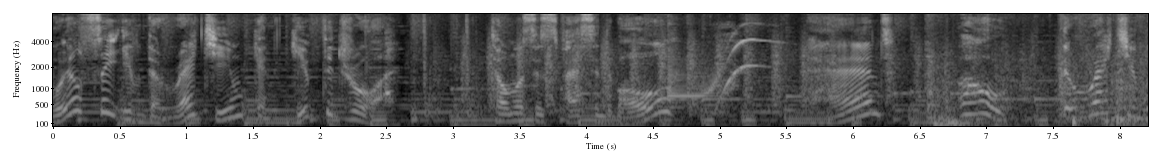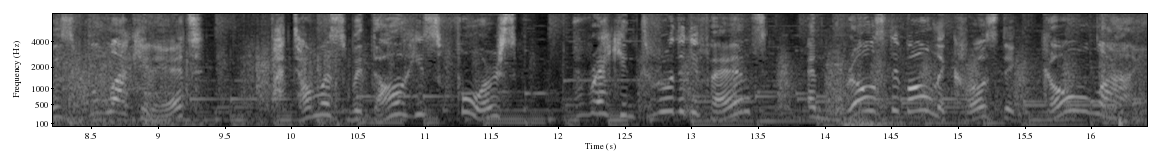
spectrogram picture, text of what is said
we'll see if the red team can keep the draw. Thomas is passing the ball. And... Oh! The red team is blocking it! But Thomas, with all his force, breaking through the defense and rolls the ball across the goal line.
